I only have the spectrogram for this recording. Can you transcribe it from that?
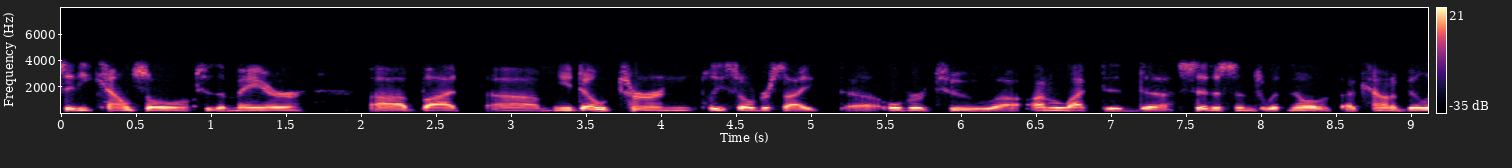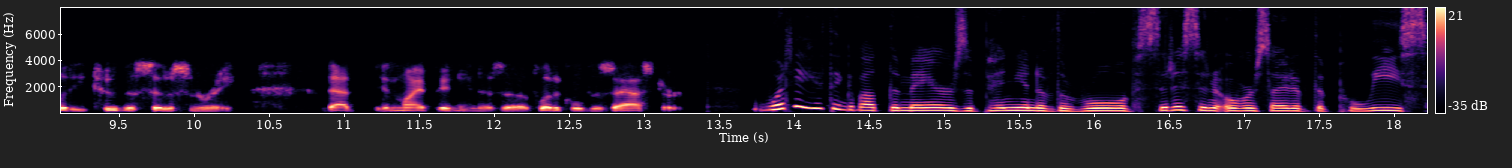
city council, to the mayor. Uh, but um, you don't turn police oversight uh, over to uh, unelected citizens with no accountability to the citizenry. That, in my opinion, is a political disaster. What do you think about the mayor's opinion of the role of citizen oversight of the police?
